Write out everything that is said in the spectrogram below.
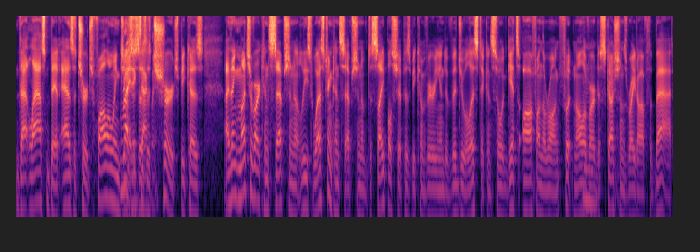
that last bit as a church, following Right, Jesus as a church, because I think much of our conception, at least Western conception of discipleship, has become very individualistic, and so it gets off on the wrong foot in all of our discussions right off the bat.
